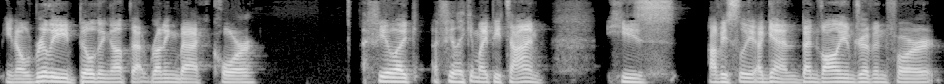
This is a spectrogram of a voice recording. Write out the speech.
you know, really building up that running back core. I feel like I feel like it might be time. He's obviously again been volume driven for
